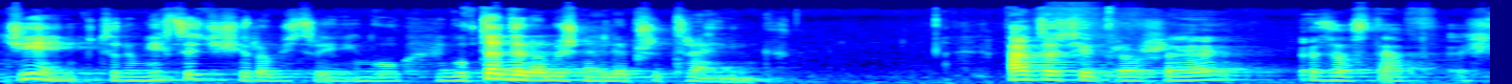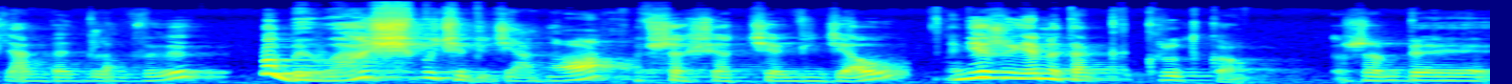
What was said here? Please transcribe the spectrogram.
dzień, w którym nie chce Ci się robić treningu, wtedy robisz najlepszy trening. Bardzo Cię proszę, zostaw ślad węglowy, bo byłaś, bo Cię widziano, wszechświat Cię widział. Nie żyjemy tak krótko, żeby...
